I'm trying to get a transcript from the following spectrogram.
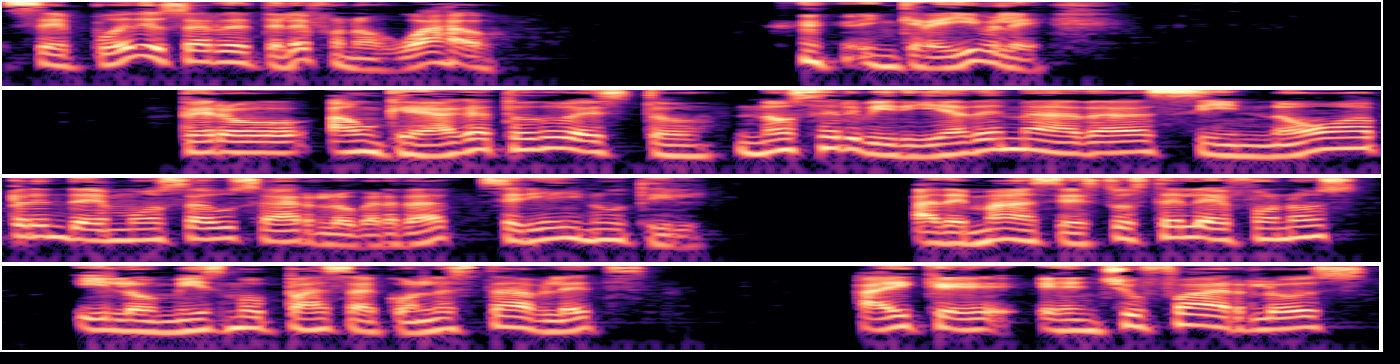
se puede usar de teléfono. ¡Wow! Increíble. Pero aunque haga todo esto, no serviría de nada si no aprendemos a usarlo, ¿verdad? Sería inútil. Además, estos teléfonos, y lo mismo pasa con las tablets, hay que enchufarlos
